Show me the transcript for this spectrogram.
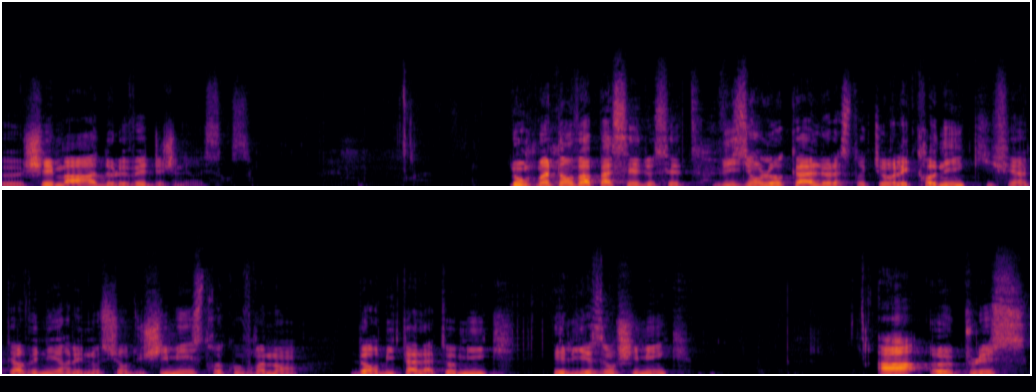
euh, schémas de levée de dégénérescence. Donc maintenant, on va passer de cette vision locale de la structure électronique qui fait intervenir les notions du chimiste, recouvrement d'orbital atomique et liaison chimique, à euh, plus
